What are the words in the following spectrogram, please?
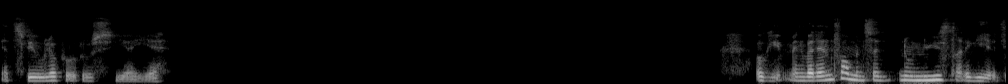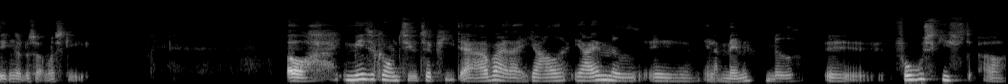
Jeg tvivler på, at du siger ja. Okay, men hvordan får man så nogle nye strategier, tænker du så måske? Og i metakognitiv terapi, der arbejder jeg, jeg med, øh, eller man med øh, fokusskift og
